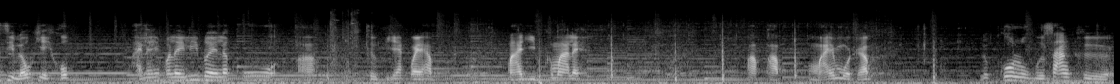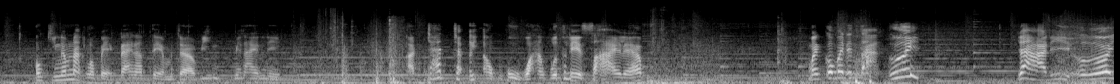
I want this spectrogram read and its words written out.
50แล้วโอเคครบ ไปเลยไปเลยรีบเลยแล้วก็อ่าถือแยกไว้ครับ มาหยิบเข้ามาเลยพับพับไม้หมดครับแล้วก็ลงมือสร้างคือเอาจริงน้ำหนักเราแบกได้นะแต่มันจะวิ่งไม่ได้นั่นเองอาจจะจะเอ้ยเอาโอ้โหวางบนทะเลทรายเลยครับ มันก็ไม่ได้ต่างเอ้ยอย่าดิเอ้ย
